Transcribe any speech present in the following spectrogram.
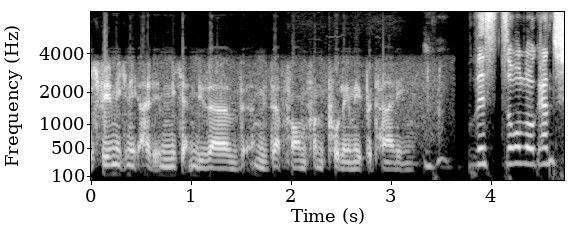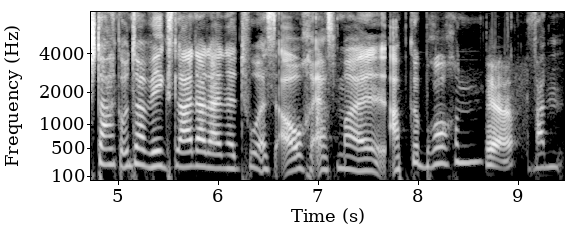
ich will mich nicht, halt eben nicht an dieser, an dieser Form von Polemik beteiligen. Du bist solo ganz stark unterwegs. Leider, deine Tour ist auch erstmal abgebrochen. Ja. Wann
